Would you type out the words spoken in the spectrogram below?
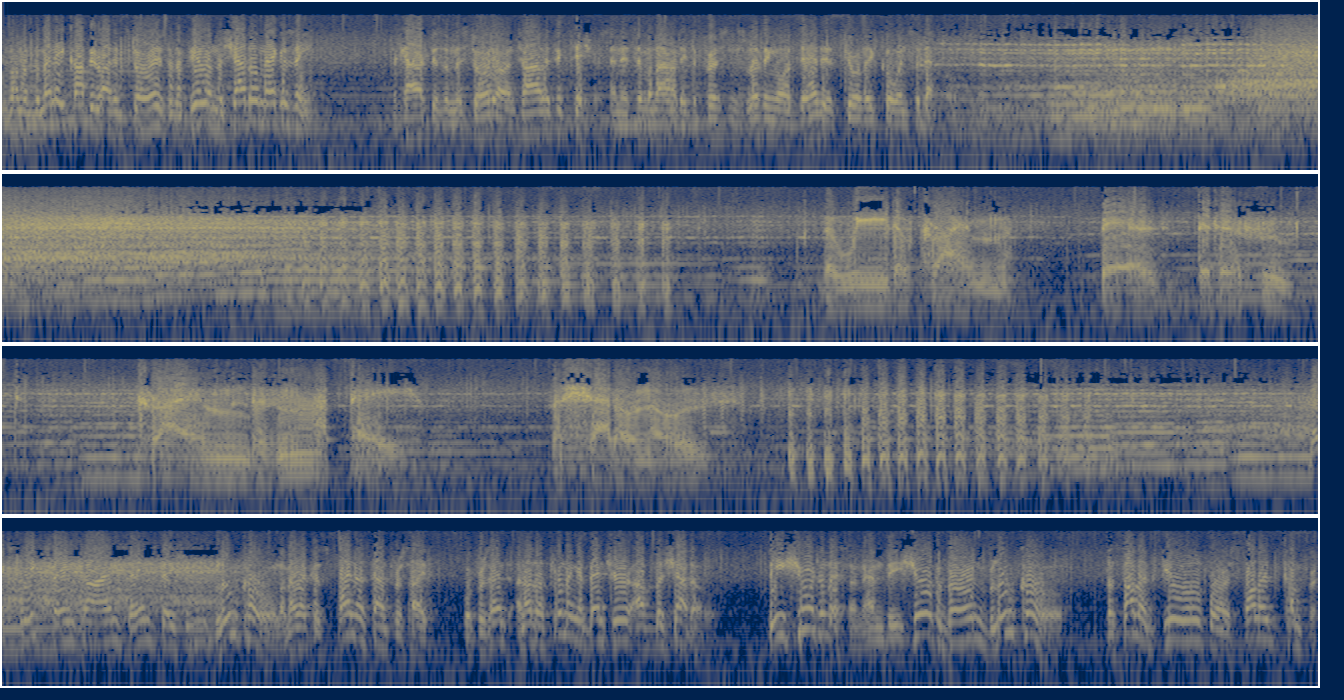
Is one of the many copyrighted stories that appear in the Shadow magazine. The characters in this story are entirely fictitious, and its similarity to persons living or dead is purely coincidental. America's finest anthracite, will present another thrilling adventure of the Shadow. Be sure to listen and be sure to burn Blue Coal, the solid fuel for solid comfort.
